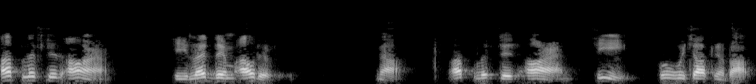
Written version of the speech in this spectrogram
uplifted arm, he led them out of it. Now, uplifted arm, he, who are we talking about?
